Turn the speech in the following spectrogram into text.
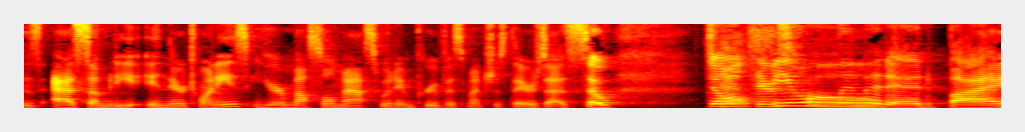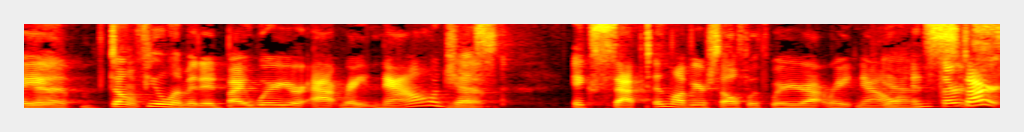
exercises as somebody in their 20s, your muscle mass would improve as much as theirs does. So don't there's feel hope. limited by Yep. don't feel limited by where you're at right now. Just accept and love yourself with where you're at right now Yeah. and Start- start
